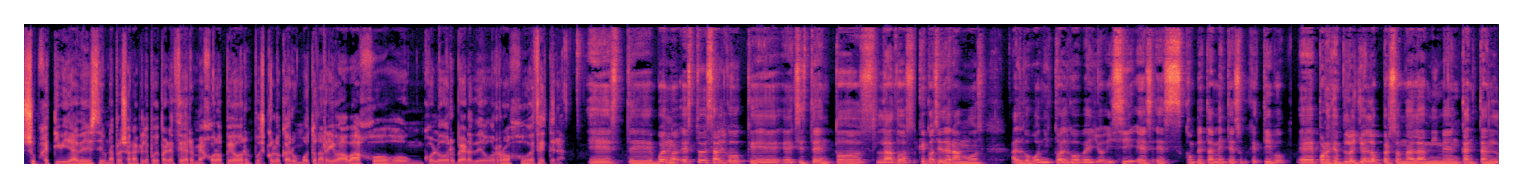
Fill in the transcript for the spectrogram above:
subjetividades de una persona que le puede parecer mejor o peor, pues colocar un botón arriba o abajo o un color verde o rojo, etcétera. Este, bueno, esto es algo que existe en todos lados. ¿Qué consideramos algo bonito, algo bello. Y sí, es, es completamente subjetivo. Eh, por ejemplo, yo en lo personal a mí me encantan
